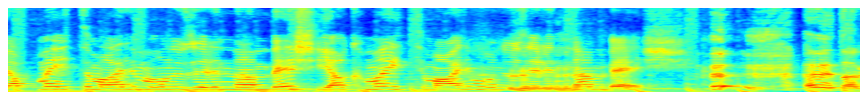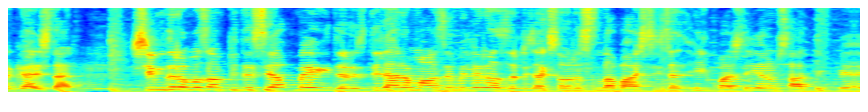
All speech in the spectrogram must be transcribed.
Yapma ihtimalim 10 üzerinden 5, yakma ihtimalim 10 üzerinden 5. Evet arkadaşlar. Şimdi Ramazan pidesi yapmaya gidiyoruz. Dilara malzemeleri hazırlayacak. Sonrasında başlayacağız. İlk başta yarım saatlik bir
